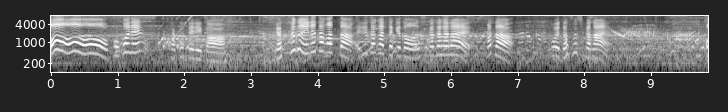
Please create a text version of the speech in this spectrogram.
うおうおうここで？100テリか。いやすぐ入れたかった。入れたかったけど仕方がない。また声出すしかない。お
